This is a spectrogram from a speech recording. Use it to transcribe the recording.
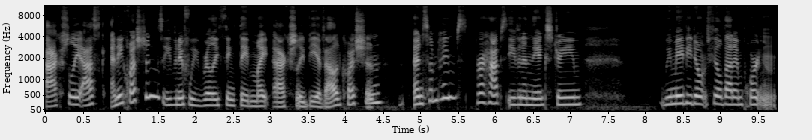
actually ask any questions, even if we really think they might actually be a valid question. And sometimes, perhaps even in the extreme, we maybe don't feel that important.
